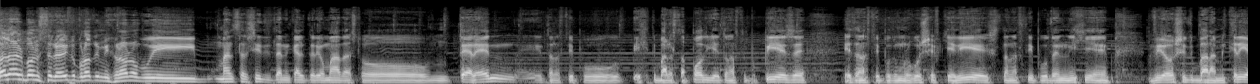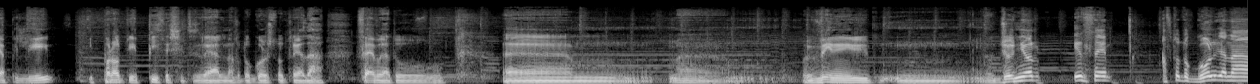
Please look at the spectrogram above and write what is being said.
Place for beginners or sensitive Κόντρα λοιπόν στη ροή του πρώτου ημιχρόνου που η Manchester City ήταν η καλύτερη ομάδα στο τερέν, ήταν αυτή που είχε την μπάλα στα πόδια, ήταν αυτή που πίεζε, ήταν αυτή που δημιουργούσε ευκαιρίες, ήταν αυτή που δεν είχε βιώσει την παραμικρή απειλή. Η πρώτη επίθεση της Real είναι αυτό το γκολ στο 30 φεύγα του ε, Βίνι Τζούνιορ. Ήρθε αυτό το γκολ για να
